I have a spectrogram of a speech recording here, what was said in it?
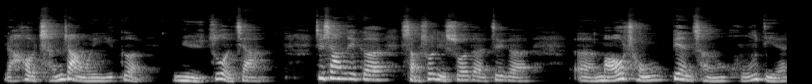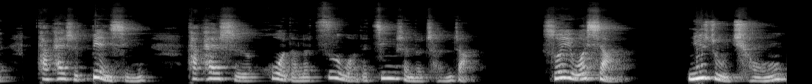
然后成长为一个女作家。就像那个小说里说的，这个呃毛虫变成蝴蝶，它开始变形，它开始获得了自我的精神的成长。所以，我想女主琼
